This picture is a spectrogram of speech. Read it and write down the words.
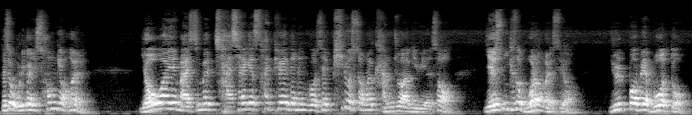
그래서 우리가 이 성경을 여호와의 말씀을 자세하게 살펴야 되는 것의 필요성을 강조하기 위해서 예수님께서 뭐라고 말했어요? 율법의 무엇도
